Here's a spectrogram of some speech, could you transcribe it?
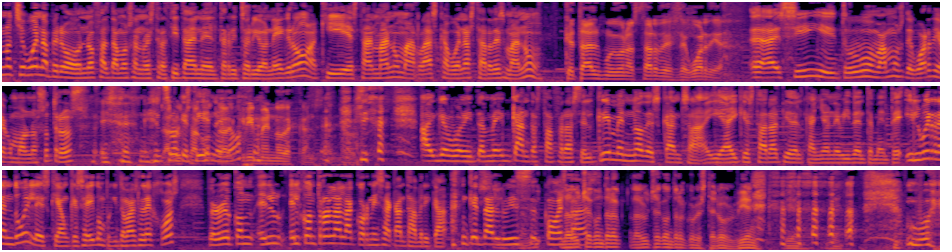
Nochebuena, pero no faltamos a nuestra cita en el territorio negro. Aquí está Manu Marlasca. Buenas tardes, Manu. ¿Qué tal? Muy buenas tardes, de guardia. Eh, sí, tú vamos de guardia como nosotros. Es, La lo que tiene, contra ¿no? el crimen no descansa. Ay, qué bonita, me encanta esta frase. El crimen no descansa y hay que estar al pie del cañón, evidentemente. Y Luis Rendueles, que aunque se ha ido un poquito más lejos, pero él, con- él- él controla la cornisa cantábrica. ¿Qué tal, Luis? ¿Cómo la estás? lucha contra la lucha contra el colesterol, bien, bien, bien. Bueno,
